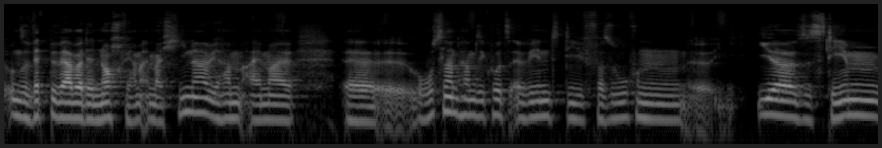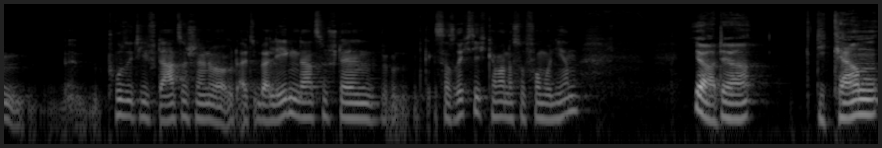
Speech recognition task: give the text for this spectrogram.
unsere Wettbewerber denn noch? Wir haben einmal China, wir haben einmal äh, Russland haben Sie kurz erwähnt, die versuchen, äh, ihr System äh, positiv darzustellen oder als überlegen darzustellen. Ist das richtig? Kann man das so formulieren? Ja, der, die Kern,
